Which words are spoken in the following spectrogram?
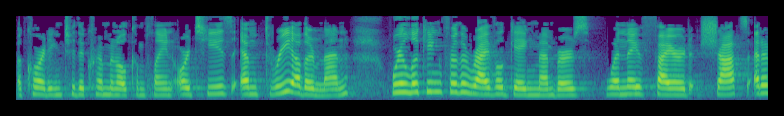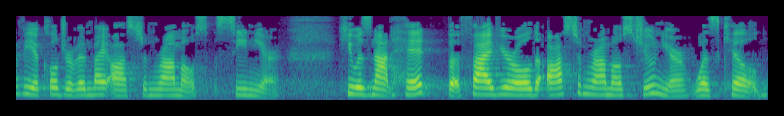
According to the criminal complaint, Ortiz and three other men were looking for the rival gang members when they fired shots at a vehicle driven by Austin Ramos, Sr. He was not hit, but five-year-old Austin Ramos, Jr. was killed.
